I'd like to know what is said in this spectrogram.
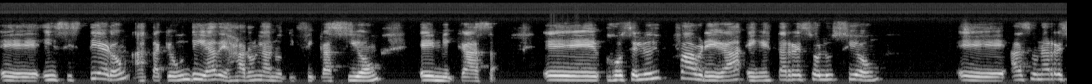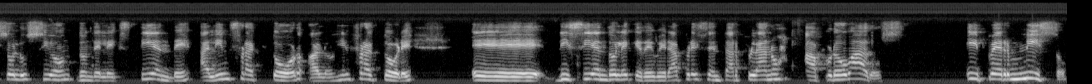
eh, insistieron hasta que un día dejaron la notificación en mi casa. José Luis Fábrega en esta resolución hace una resolución donde le extiende al infractor, a los infractores, diciéndole que deberá presentar planos aprobados y permiso.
